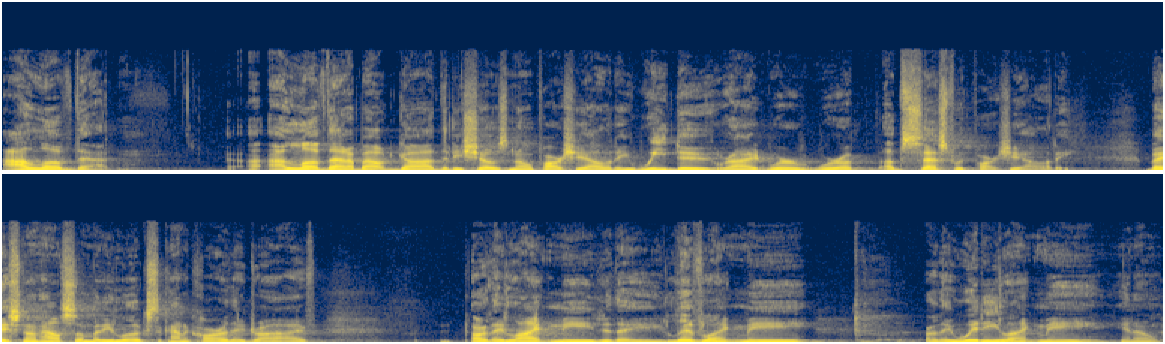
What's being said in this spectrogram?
I love that. I love that about God that He shows no partiality. We do, right? We're, we're obsessed with partiality based on how somebody looks, the kind of car they drive. Are they like me? Do they live like me? Are they witty like me? You know,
